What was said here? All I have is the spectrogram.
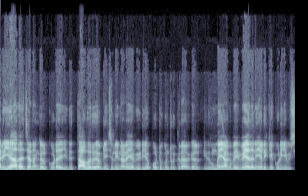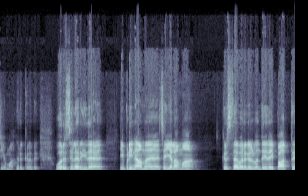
அறியாத ஜனங்கள் கூட இது தவறு அப்படின்னு சொல்லி நிறைய வீடியோ போட்டு கொண்டிருக்கிறார்கள். இது உண்மையாகவே வேதனை அளிக்கக்கூடிய விஷயமாக இருக்கிறது. ஒரு சிலர் இதை இப்படி நாம் செய்யலாமா? கிறிஸ்தவர்கள் வந்து இதை பார்த்து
